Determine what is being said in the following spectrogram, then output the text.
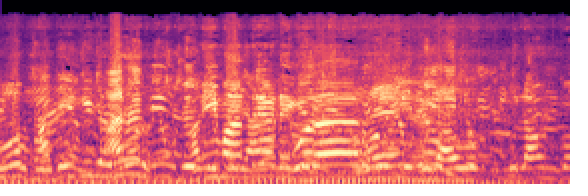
वो खुदेगी नहीं मान रहे ठेकेदार बुलाओ उनको।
